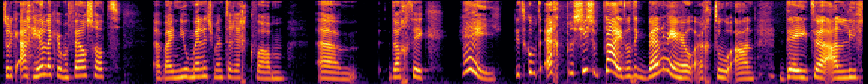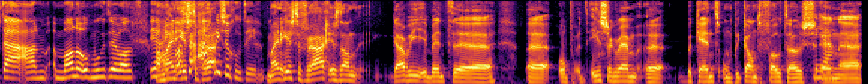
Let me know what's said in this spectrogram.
toen ik eigenlijk heel lekker in mijn vel zat, uh, bij nieuw management terecht kwam, um, dacht ik, hey, dit komt echt precies op tijd. Want ik ben weer heel erg toe aan daten, aan liefde, aan mannen ontmoeten. Want ja, mijn ik was eerste er eigenlijk niet zo goed in. Mijn eerste vraag is dan... Gabi, je bent uh, uh, op het Instagram uh, bekend om pikante foto's. Ja. En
